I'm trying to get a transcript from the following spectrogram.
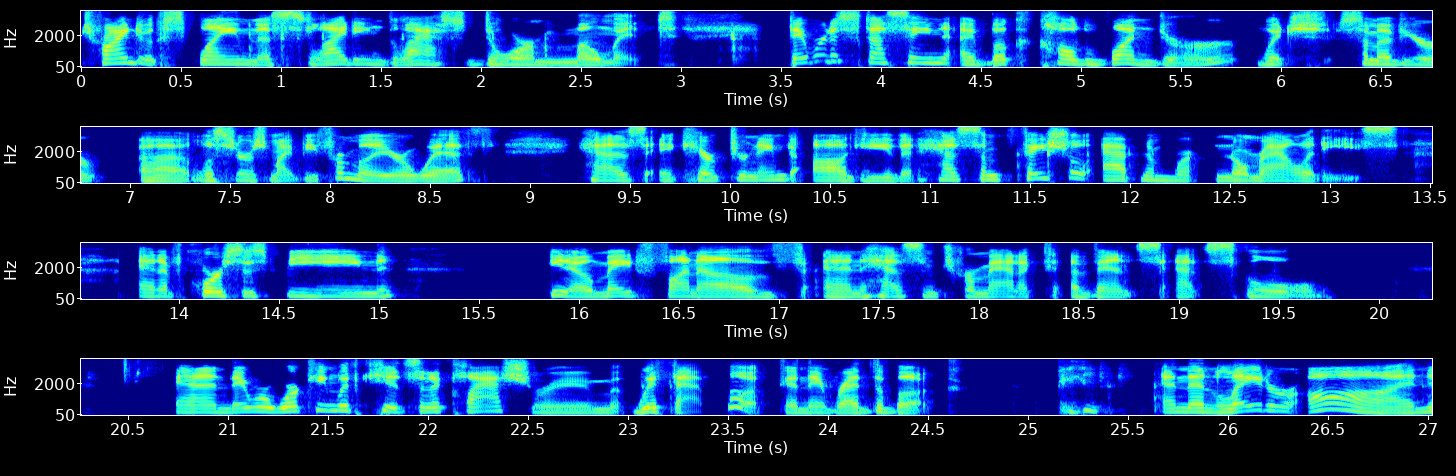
trying to explain the sliding glass door moment. They were discussing a book called Wonder, which some of your uh, listeners might be familiar with, has a character named Augie that has some facial abnormalities, and of course is being, you know, made fun of and has some traumatic events at school. And they were working with kids in a classroom with that book, and they read the book and then later on,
